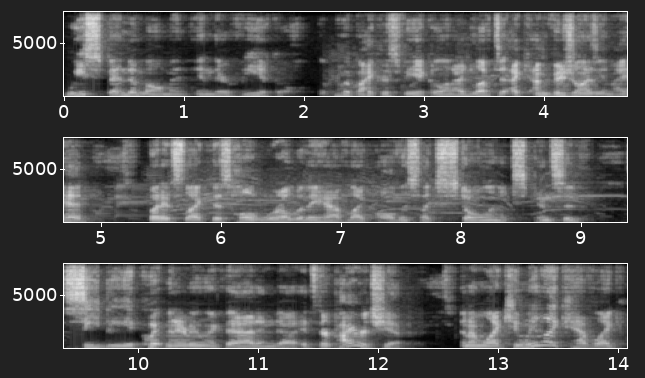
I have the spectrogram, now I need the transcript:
We spend a moment in their vehicle, the bikers' vehicle, and I'd love to. I, I'm visualizing it in my head, but it's like this whole world where they have like all this like stolen, expensive CB equipment, and everything like that, and uh, it's their pirate ship. And I'm like, can we like have like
